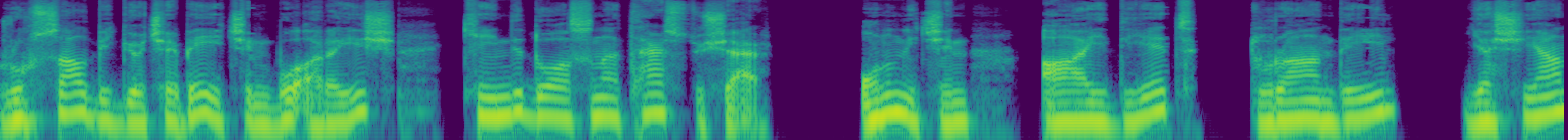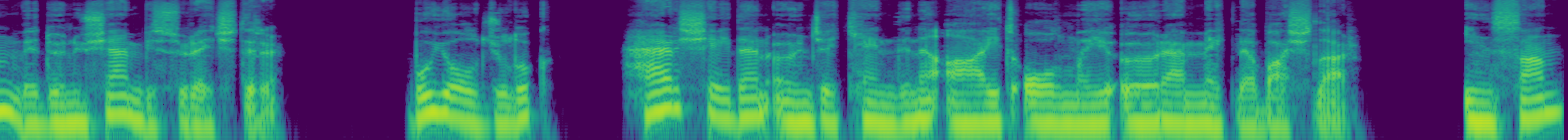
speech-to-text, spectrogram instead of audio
ruhsal bir göçebe için bu arayış kendi doğasına ters düşer. Onun için aidiyet durağan değil, yaşayan ve dönüşen bir süreçtir. Bu yolculuk her şeyden önce kendine ait olmayı öğrenmekle başlar. İnsan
